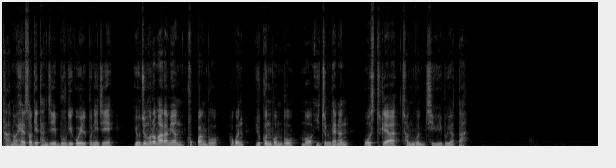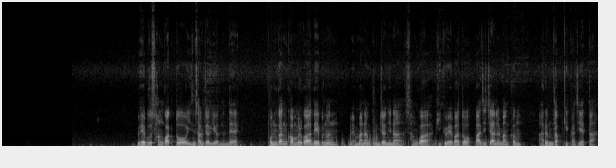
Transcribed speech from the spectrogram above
단어 해석이 단지 무기고일 뿐이지 요즘으로 말하면 국방부 혹은 육군 본부 뭐 이쯤 되는 오스트리아 전군 지휘부였다. 외부 성곽도 인상적이었는데 본관 건물과 내부는 웬만한 궁전이나 성과 비교해봐도 빠지지 않을 만큼 아름답기까지 했다.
